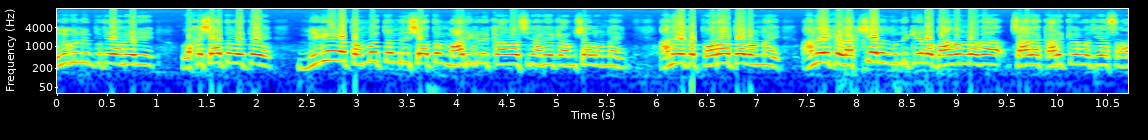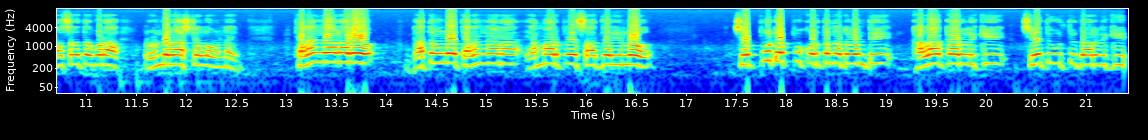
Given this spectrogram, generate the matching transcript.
వెలుగు నింపుతాయి అనేది ఒక శాతం అయితే మిగిలిన తొంభై తొమ్మిది శాతం మాదిగలకు కావాల్సిన అనేక అంశాలు ఉన్నాయి అనేక పోరాటాలు ఉన్నాయి అనేక లక్ష్యాలు ముందుకెళ్ళే భాగంలోగా చాలా కార్యక్రమాలు చేయాల్సిన అవసరత కూడా రెండు రాష్ట్రాల్లో ఉన్నాయి. తెలంగాణలో గతంలో తెలంగాణ ఎంఆర్పిఎస్ ఆధ్వర్యంలో చెప్పు డప్పు కొడుతున్నటువంటి కళాకారులకి చేతి వృత్తిదారులకి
